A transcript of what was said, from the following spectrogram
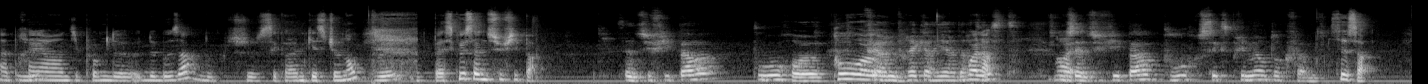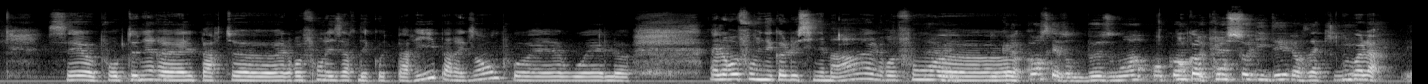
après un diplôme de, de beaux-arts, donc c'est quand même questionnant, parce que ça ne suffit pas. ça ne suffit pas pour euh, Pour, euh, faire une vraie carrière voilà. d'artiste. Ou Ouais. ça ne suffit pas pour s'exprimer en tant que femme. C'est ça. C'est euh, pour obtenir, euh, elles partent, euh, elles refont les Arts Déco de Paris, par exemple, où elles, où elles, elles refont une école de cinéma, elles refont. Ah ouais. euh, Donc elles pensent qu'elles ont besoin encore, encore de plus. consolider leurs acquis voilà. et,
